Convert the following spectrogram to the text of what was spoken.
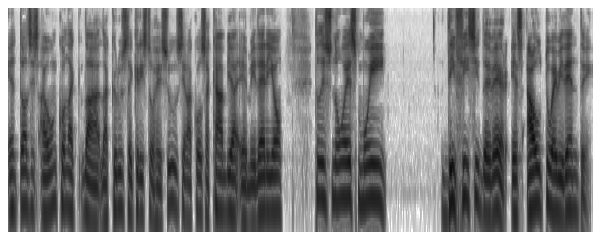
Entonces, aún con la, cruz de Cristo Jesús, y la cosa cambia, el milenio, entonces no es muy difícil de ver, es autoevidente.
